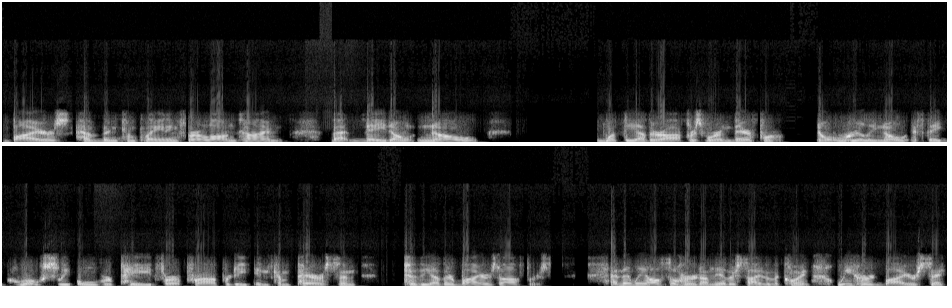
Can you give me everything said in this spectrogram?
buyers have been complaining for a long time that they don't know what the other offers were and therefore don't really know if they grossly overpaid for a property in comparison to the other buyer's offers. And then we also heard on the other side of the coin, we heard buyers say,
